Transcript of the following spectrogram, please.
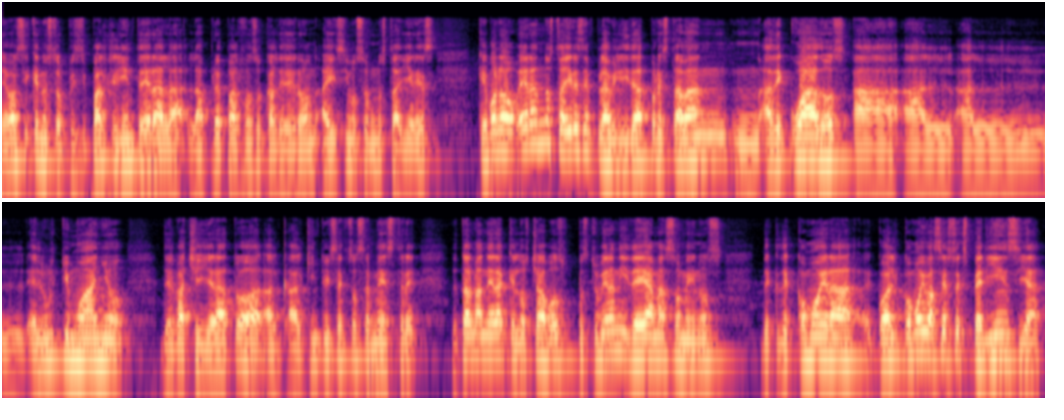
ahora sí que nuestro principal cliente era la, la prepa Alfonso Calderón, ahí hicimos unos talleres que bueno, eran unos talleres de empleabilidad, pero estaban mm, adecuados a- al, al- el último año del bachillerato, al, al quinto y sexto semestre, de tal manera que los chavos pues tuvieran idea más o menos de, de cómo era, cuál, cómo iba a ser su experiencia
